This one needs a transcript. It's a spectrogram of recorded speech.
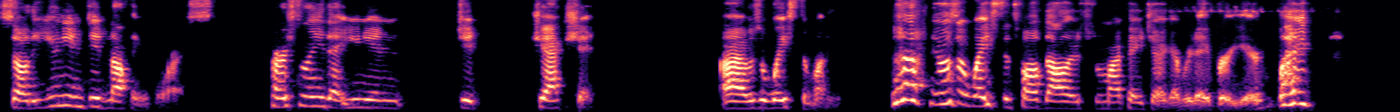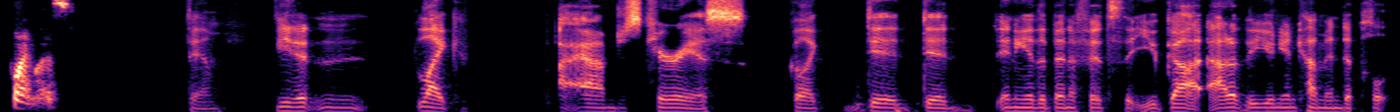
So the union did nothing for us. Personally, that union did jack shit. Uh, it was a waste of money. it was a waste of twelve dollars from my paycheck every day for a year. Like pointless. Damn. You didn't like I, I'm just curious like did did any of the benefits that you got out of the union come into pl-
